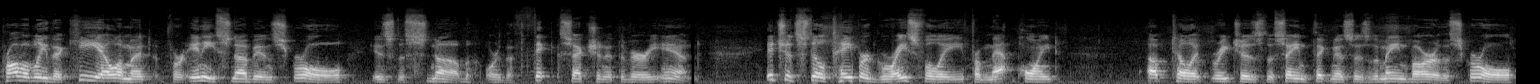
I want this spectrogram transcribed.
Probably the key element for any snub end scroll is the snub or the thick section at the very end. It should still taper gracefully from that point up till it reaches the same thickness as the main bar of the scroll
